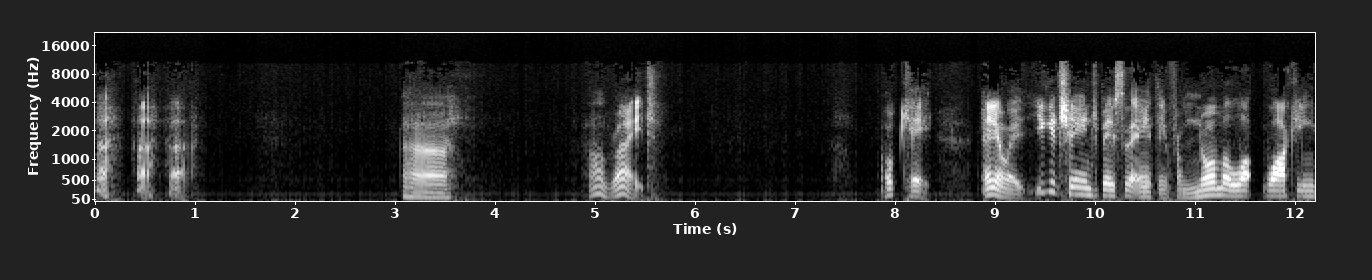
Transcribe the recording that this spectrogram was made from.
Ha ha ha. Uh. All right. Okay. Anyway, you can change basically anything from normal walking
